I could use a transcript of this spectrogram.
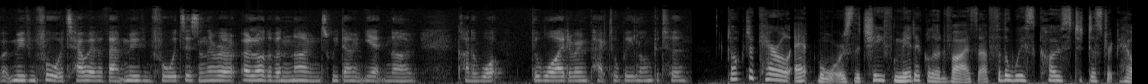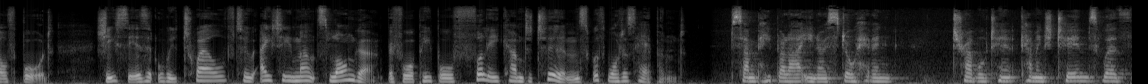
at moving forwards. However, that moving forwards is, and there are a lot of unknowns. We don't yet know kind of what the wider impact will be longer term. Dr. Carol Atmore is the Chief Medical Advisor for the West Coast District Health Board. She says it will be 12 to 18 months longer before people fully come to terms with what has happened. Some people are, you know, still having trouble ter- coming to terms with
